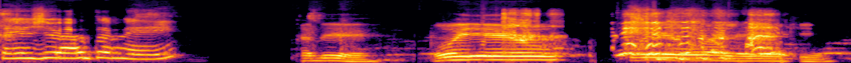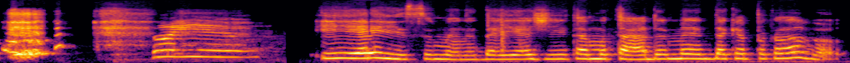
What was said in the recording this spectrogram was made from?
Tem o João também. Cadê? Oi, eu. Oi, eu, eu aqui. Oi, eu. E é isso, mano. Daí a Gia tá mutada, mas daqui a pouco ela volta.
